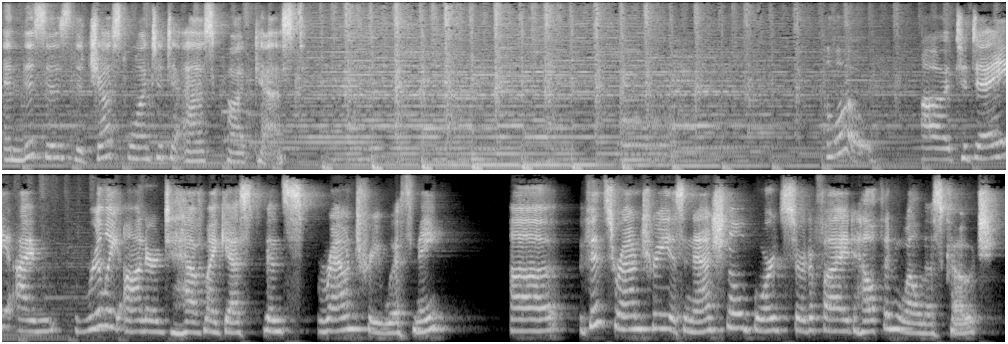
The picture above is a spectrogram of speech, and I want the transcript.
and this is the Just Wanted to Ask podcast. Hello. Uh, today, I'm really honored to have my guest, Vince Rountree, with me. Uh, Vince Rountree is a national board certified health and wellness coach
